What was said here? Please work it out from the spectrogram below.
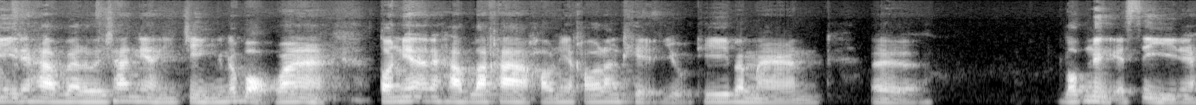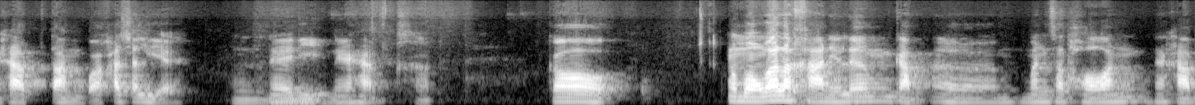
ลีนะครับ valuation เนี่ยจริงๆต้องบอกว่าตอนเนี้ยนะครับราคาเขาเนี่ยเขากำลังเทรดอยู่ที่ประมาณเอ่อลบหนึ่ง SC นะครับต่ำกว่าค่าเฉลี่ยอืมในอดีตนะครับครับก็เรามองว่าราคาเนี่ยเริ่มกับเอ่อมันสะท้อนนะครับ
